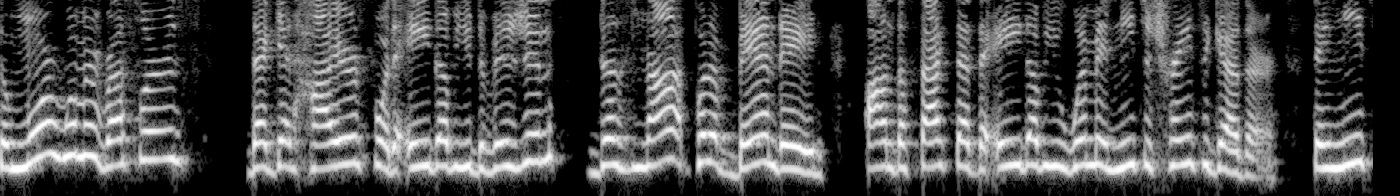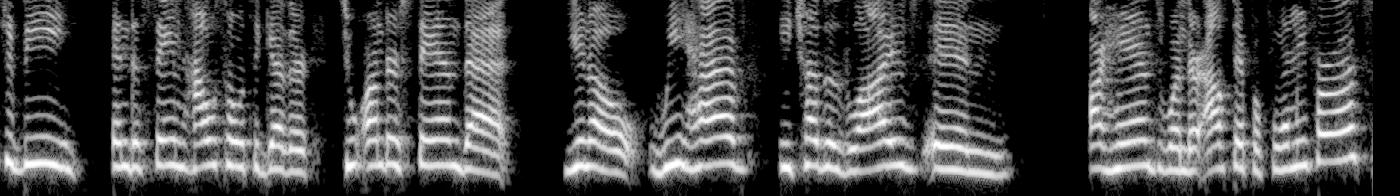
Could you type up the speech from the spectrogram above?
The more women wrestlers that get hired for the AEW division does not put a band-aid on the fact that the AEW women need to train together. They need to be in the same household together to understand that, you know, we have each other's lives in our hands when they're out there performing for us.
